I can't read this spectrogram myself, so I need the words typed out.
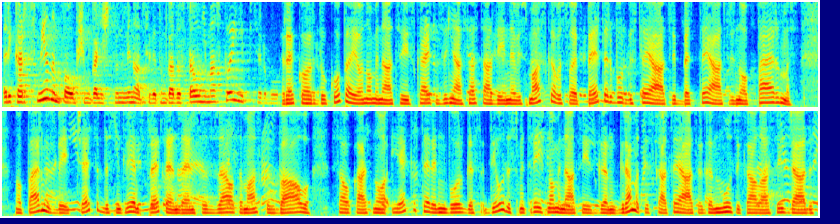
рекордсменом по общему количеству номинаций в этом году стала не Москва и не Петербург. Rekordu kopējo nomināciju skaita ziņā sastādīja nevis Maskavas vai Pēterburgas teātri, bet teātri no Pērmas. No Pērmas bija 41 pretendents uz zelta maskas balvu, savukārt no Jekaterinburgas 23 nominācijas gan gramatiskā teātra, gan muzikālās izrādes.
